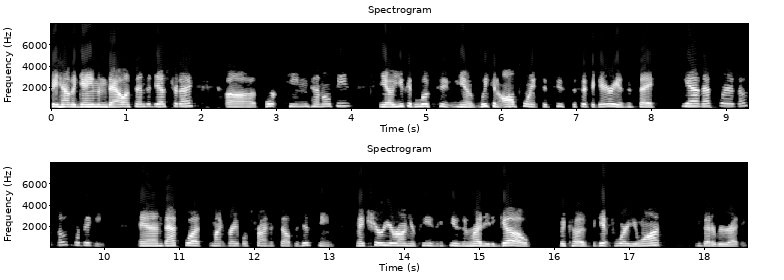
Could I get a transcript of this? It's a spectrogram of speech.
see how the game in Dallas ended yesterday. Uh, 14 penalties. You know, you could look to, you know, we can all point to two specific areas and say, yeah, that's where those those were biggies, and that's what Mike Vrabel's trying to sell to his team. Make sure you're on your p's and q's and ready to go, because to get to where you want, you better be ready.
